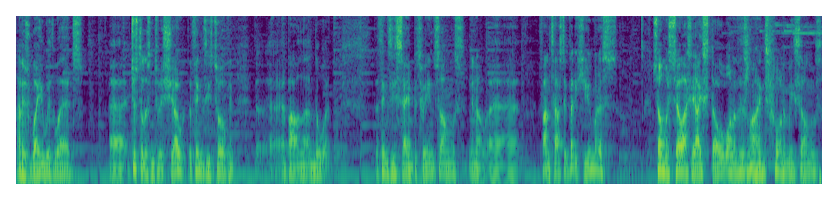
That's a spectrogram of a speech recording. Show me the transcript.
and his way with words. Uh, just to listen to his show, the things he's talking uh, about, and the wo- the things he's saying between songs, you know, uh, fantastic, very humorous. So much so, actually, I stole one of his lines for one of my songs.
